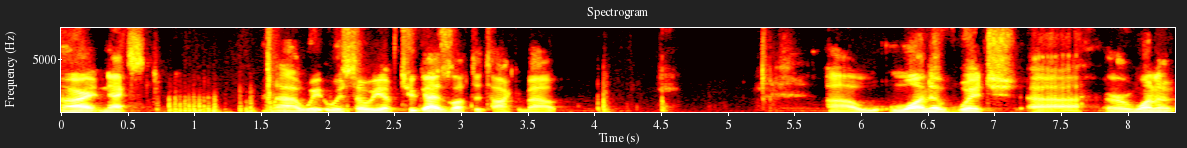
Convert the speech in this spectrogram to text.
All right. Next, uh, we, we so we have two guys left to talk about. Uh, one of which, uh, or one of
